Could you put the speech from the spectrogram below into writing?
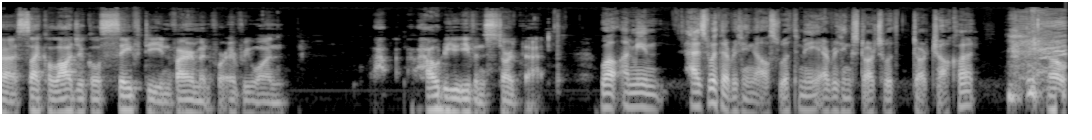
uh, psychological safety environment for everyone. How do you even start that? Well, I mean, as with everything else with me, everything starts with dark chocolate. oh,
